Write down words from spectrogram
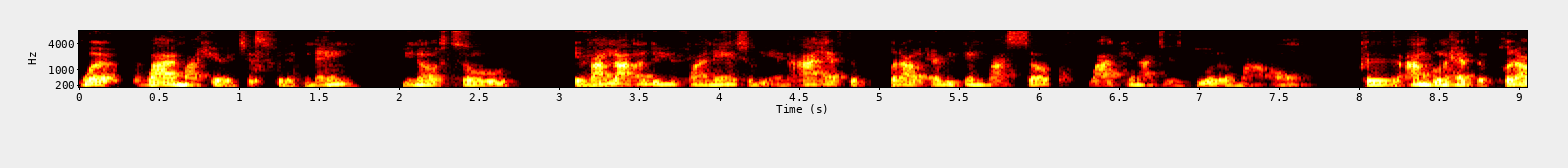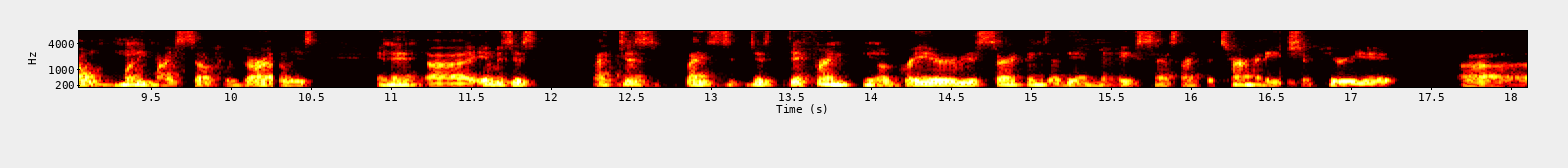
what why am I here? Just for the name? You know, so if I'm not under you financially and I have to put out everything myself, why can't I just do it on my own? Because I'm gonna have to put out money myself regardless. And then uh, it was just like just like just different, you know, gray areas, certain things that didn't make sense, like the termination period, uh,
